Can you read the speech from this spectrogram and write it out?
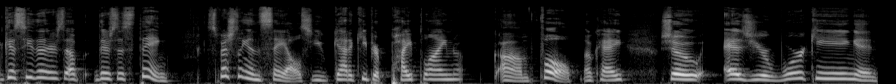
because see there's a there's this thing especially in sales you got to keep your pipeline um, full okay? So as you're working and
